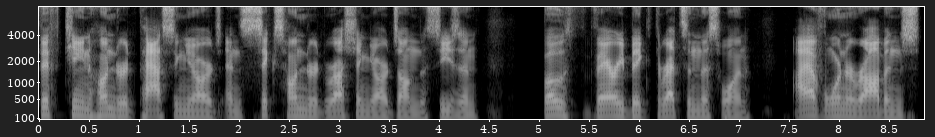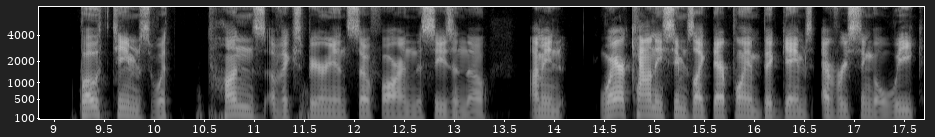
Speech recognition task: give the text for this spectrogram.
1,500 passing yards and 600 rushing yards on the season. Both very big threats in this one. I have Warner Robins, both teams with tons of experience so far in the season, though. I mean, Ware County seems like they're playing big games every single week.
